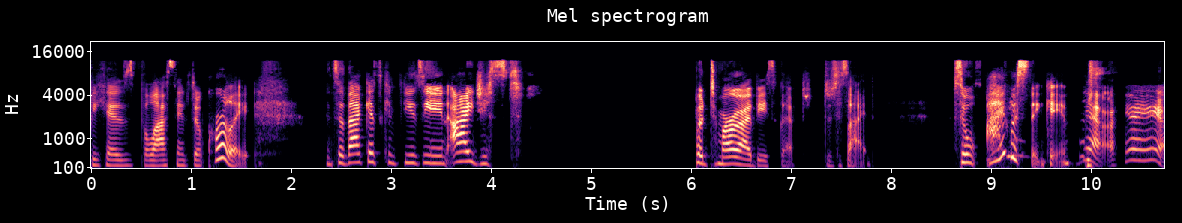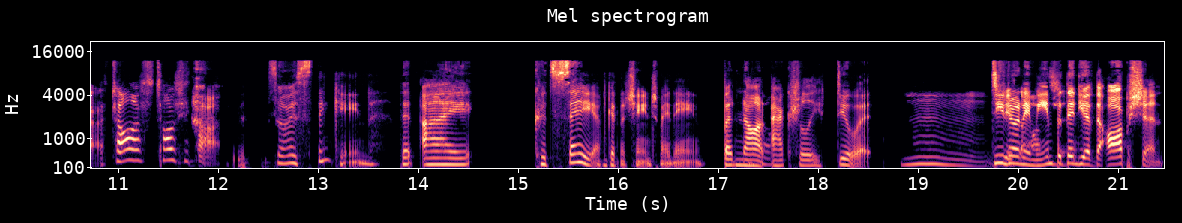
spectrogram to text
because the last names don't correlate. And so that gets confusing. I just, but tomorrow I basically have to decide. So I was thinking, Yeah, yeah, yeah, yeah. Tell us, tell us your thought. so I was thinking that I could say I'm going to change my name, but not Uh-huh. actually do it. Mm, Do you know what I mean? But then you have the option.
